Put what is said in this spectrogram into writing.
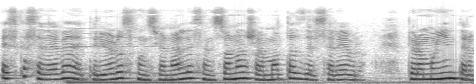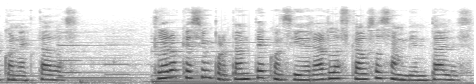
es que se debe a deterioros funcionales en zonas remotas del cerebro, pero muy interconectadas, Claro que es importante considerar las causas ambientales,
